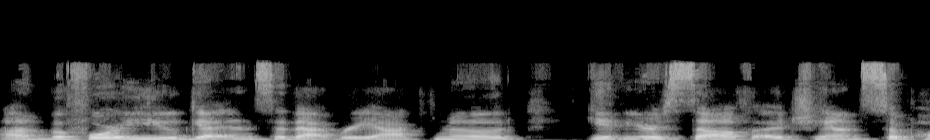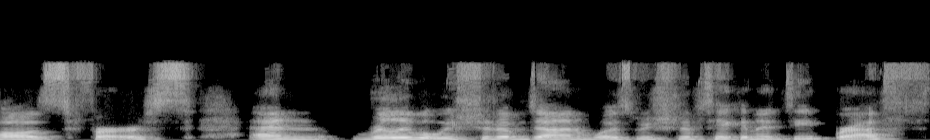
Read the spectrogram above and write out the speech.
um, before you get into that react mode, give yourself a chance to pause first. And really, what we should have done was we should have taken a deep breath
